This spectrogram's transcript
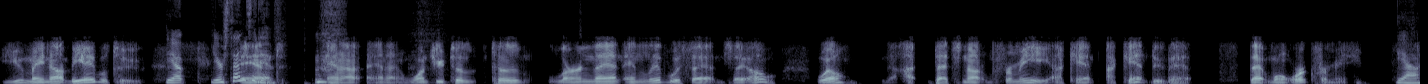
You may not be able to. yep, you're sensitive. and I and I want you to to learn that and live with that and say, oh, well, I, that's not for me. I can't I can't do that. That won't work for me. Yeah.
